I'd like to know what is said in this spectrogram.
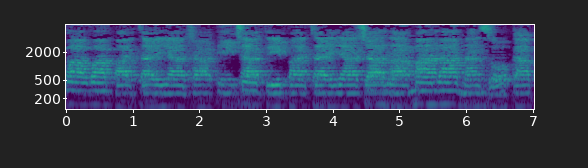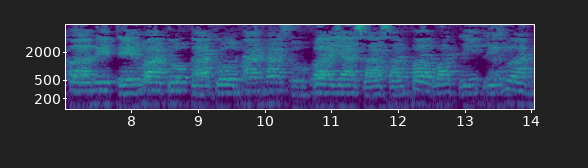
ญาณปัญญาณปัจจายานามารูปังนามารูปปัจจายาสลายตานัสสลายตานาปัจจายาภัสโสภัสสะปัจจาวทนาเวทนาปัจจัยาอุปาทานังอุปาทานาปัจจายาชาติชาติปัจจายาชาลามารานันโสกาปริเทวทุกขโกมานาสุปยาสาสัมภวติเทวเบ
